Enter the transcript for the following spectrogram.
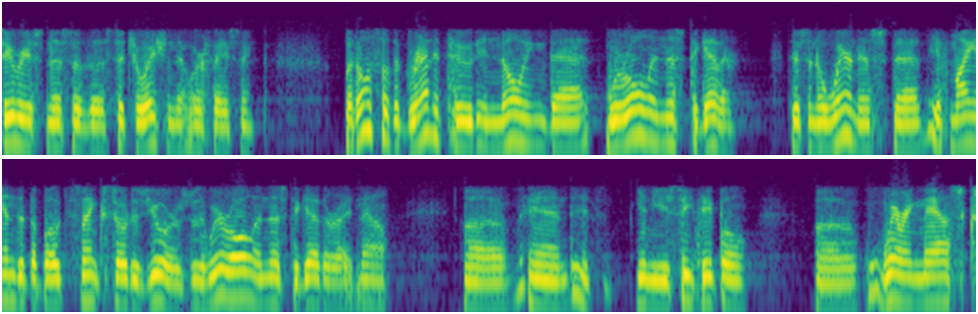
seriousness of the situation that we're facing, but also the gratitude in knowing that we're all in this together. There's an awareness that if my end of the boat sinks, so does yours. We're all in this together right now. Uh, and it's, you know, you see people uh, wearing masks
